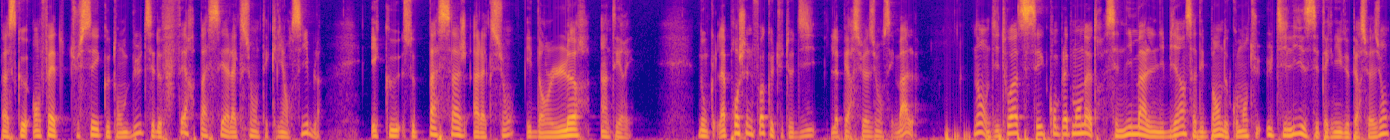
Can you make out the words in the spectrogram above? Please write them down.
Parce que, en fait, tu sais que ton but, c'est de faire passer à l'action tes clients cibles et que ce passage à l'action est dans leur intérêt. Donc, la prochaine fois que tu te dis la persuasion, c'est mal, non, dis-toi, c'est complètement neutre. C'est ni mal ni bien, ça dépend de comment tu utilises ces techniques de persuasion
